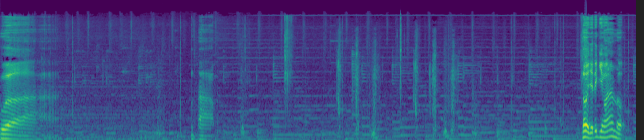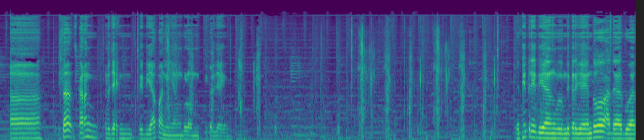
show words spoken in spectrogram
Wah, mantap. No, jadi gimana no? Uh, kita sekarang ngerjain 3D apa nih yang belum dikerjain? Jadi 3D yang belum dikerjain tuh ada buat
